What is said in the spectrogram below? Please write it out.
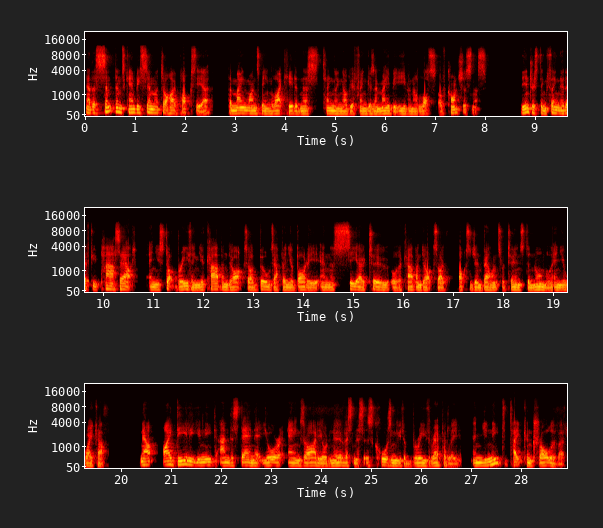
Now, the symptoms can be similar to hypoxia, the main ones being lightheadedness, tingling of your fingers, and maybe even a loss of consciousness. The interesting thing that if you pass out and you stop breathing, your carbon dioxide builds up in your body and the CO2 or the carbon dioxide oxygen balance returns to normal and you wake up. Now, ideally, you need to understand that your anxiety or nervousness is causing you to breathe rapidly, and you need to take control of it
